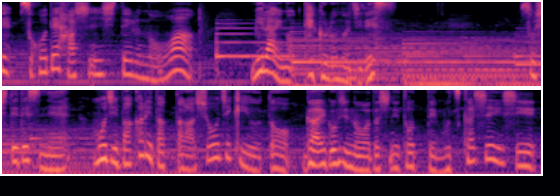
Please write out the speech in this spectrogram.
でそこで発信してるのは未来のテクノロジーです。そしてですね文字ばかりだったら正直言うと外国人の私にとって難しいし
